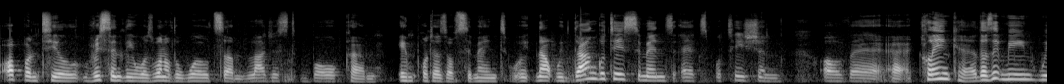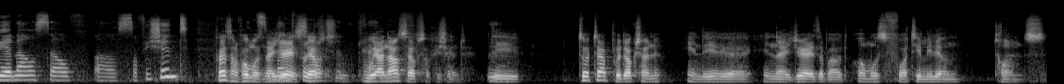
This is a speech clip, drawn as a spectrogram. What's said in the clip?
up until recently, was one of the world's um, largest bulk um, importers of cement. Now, with Dangote Cement's exportation of uh, uh, clinker, does it mean we are now self-sufficient? Uh, First and foremost, Nigeria is self, we are now self-sufficient. Mm. The total production in, the, uh, in Nigeria is about almost 40 million tons.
